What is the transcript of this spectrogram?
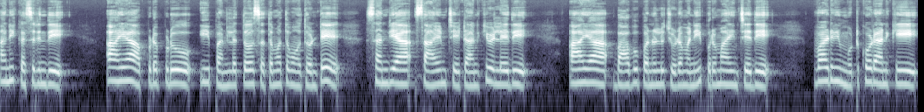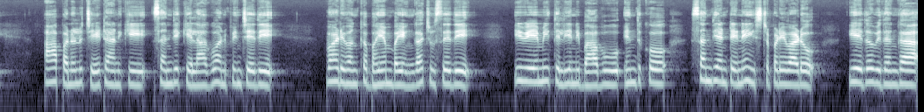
అని కసిరింది. ఆయా అప్పుడప్పుడు ఈ పనులతో సతమతమవుతుంటే సంధ్య సాయం చేయటానికి వెళ్ళేది. ఆయా బాబు పనులు చూడమని పురమాయించేది. వాడిని ముట్టుకోవడానికి ఆ పనులు చేయటానికి సంధ్యకి ఎలాగో అనిపించేది. వాడి వంక భయం భయంగా చూసేది. ఇవేమీ తెలియని బాబు ఎందుకో సంధ్య అంటేనే ఇష్టపడేవాడు. ఏదో విధంగా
